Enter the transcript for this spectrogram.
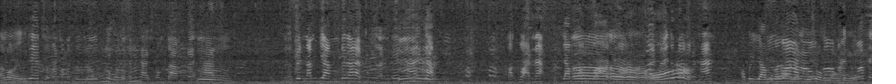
อร่อยคนกรุงเทพส่วนมากเขามาซื้อนี่เขาก็จะไปทานส้มตำก็อืทานมหรือเป็นน้ำยำก็ได้เหมือนคล้ายๆกับผัก หวานน่ะยำผักหวานเออเออเออเออใช่ไหมอ๋อจะบอกไหมคะเอาไปยำก็ได้นะคุณผู้ชมหรืลองว่าเราก็หมายดู ถึงว่าใส่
